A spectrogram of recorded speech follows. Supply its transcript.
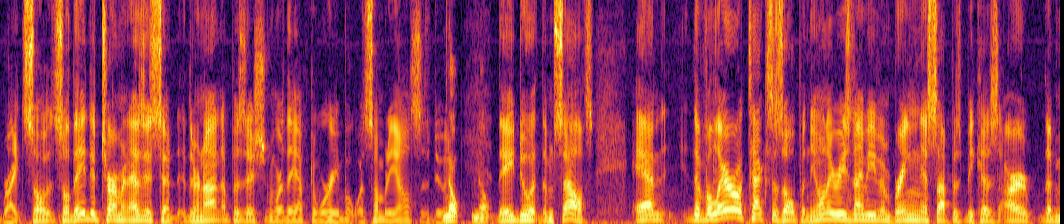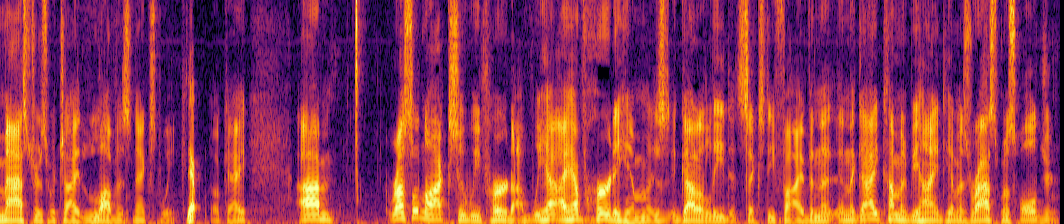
Right. So so they determine, as I said, they're not in a position where they have to worry about what somebody else is doing. Nope, nope. They do it themselves. And the Valero Texas Open. The only reason I'm even bringing this up is because our the Masters, which I love, is next week. Yep. Okay. Um, Russell Knox, who we've heard of, we ha- I have heard of him, has got a lead at 65, and the and the guy coming behind him is Rasmus Holgren.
